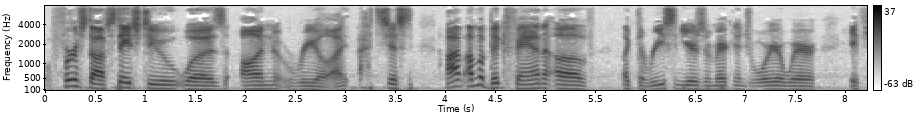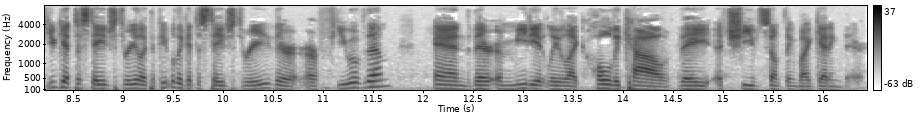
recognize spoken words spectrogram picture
Well, first off, stage two was unreal. I it's just I'm, I'm a big fan of like the recent years of American Ninja Warrior, where if you get to stage three, like the people that get to stage three, there are few of them, and they're immediately like, "Holy cow!" They achieved something by getting there.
